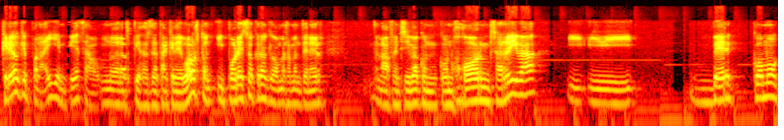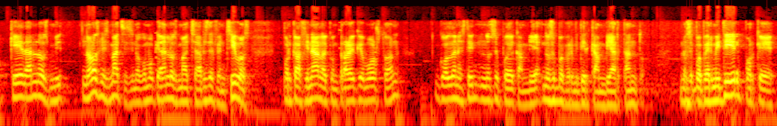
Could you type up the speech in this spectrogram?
Creo que por ahí empieza una de las piezas de ataque de Boston y por eso creo que vamos a mantener la ofensiva con, con Horns arriba y, ver cómo quedan los, no los mismatches, sino cómo quedan los matchups defensivos. Porque al final, al contrario que Boston, Golden State no se puede cambiar, no se puede permitir cambiar tanto. No se puede permitir porque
